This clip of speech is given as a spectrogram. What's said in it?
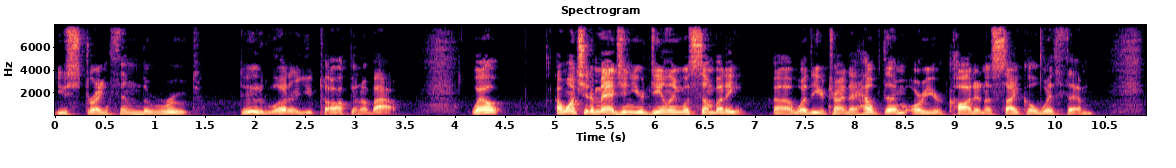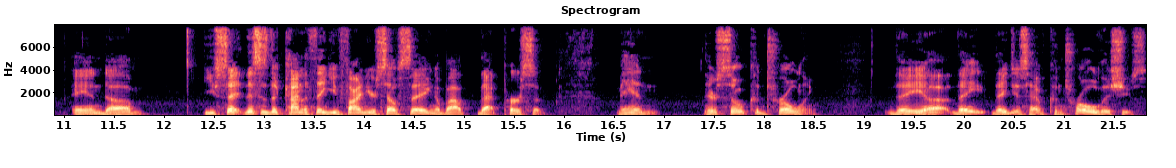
you strengthen the root. Dude, what are you talking about? Well, I want you to imagine you're dealing with somebody, uh, whether you're trying to help them or you're caught in a cycle with them. And um, you say, this is the kind of thing you find yourself saying about that person. Man, they're so controlling. They, uh, they, they just have control issues.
